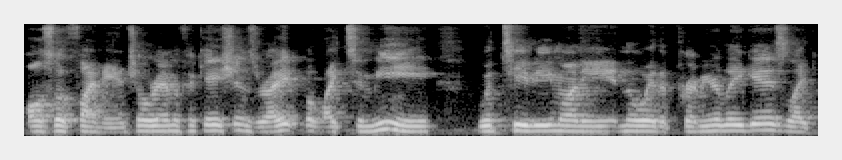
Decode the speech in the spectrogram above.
also financial ramifications, right? But, like, to me, with TV money in the way the Premier League is, like,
